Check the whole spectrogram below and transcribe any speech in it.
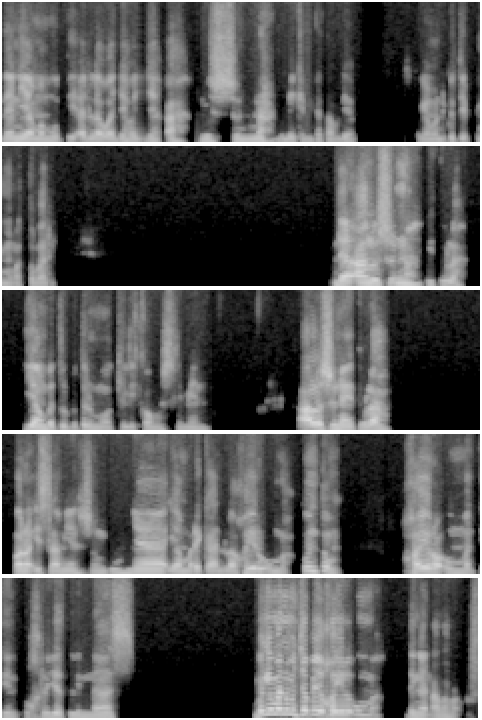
dan yang memutih adalah wajah-wajah ahli sunnah. Demikian kata beliau. Yang dikutip Imam At-Tabari. Dan ahlu sunnah itulah yang betul-betul mewakili kaum muslimin. Ahlu sunnah itulah orang Islam yang sesungguhnya yang mereka adalah khairu ummah. Kuntum khairu ummatin ukhrijat linnas. Bagaimana mencapai khairu ummah dengan amal ma'ruf?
